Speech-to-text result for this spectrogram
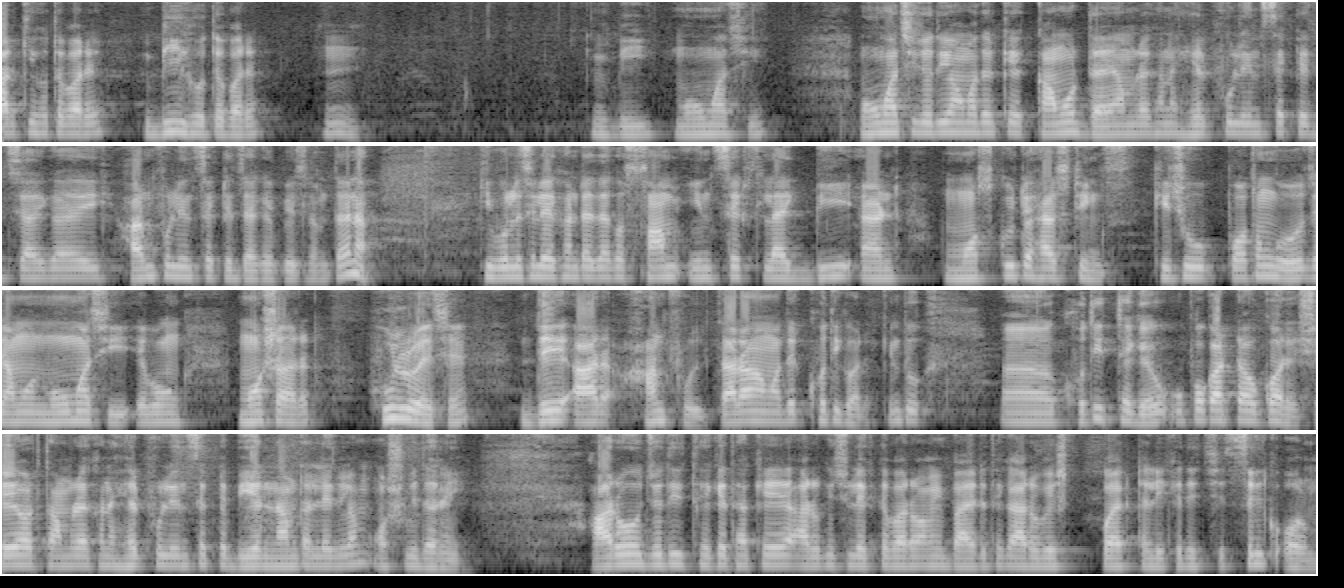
আর কি হতে পারে? বি হতে পারে, হুম? বি মৌমাছি। মৌমাছি যদি আমাদেরকে কামড় দেয়, আমরা এখানে হেল্পফুল ইনসেক্টের জায়গায় হার্মফুল ইনসেক্টের জায়গায় পেয়েছিলাম, তাই না? কি বলেছিল এখানটায়? দেখো some insects like bee and mosquito হ্যাস্টিংস কিছু পতঙ্গ যেমন মৌমাছি এবং মশার হুল রয়েছে দে আর হার্মফুল তারা আমাদের ক্ষতি করে। কিন্তু ক্ষতির থেকেও উপকারটাও করে। সেই অর্থে আমরা এখানে হেল্পফুল ইনসেক্টে বিয়ের নামটা লিখলাম, অসুবিধা নেই। আরও যদি থেকে থাকে, আরও কিছু লিখতে পারো, আমি বাইরে থেকে আরও বেশ কয়েকটা লিখে দিচ্ছি। Silk worm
